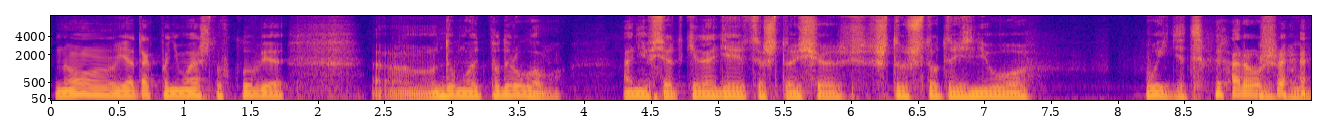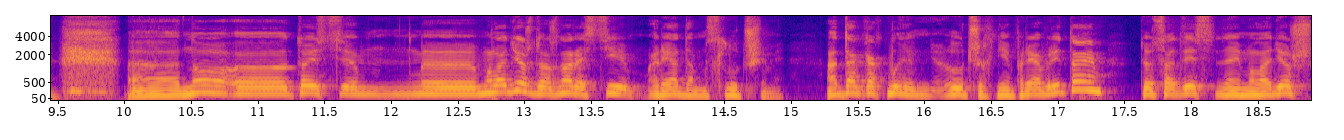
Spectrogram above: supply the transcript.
но я так понимаю, что в клубе Э, думают по-другому. Они все-таки надеются, что еще что, что-то из него выйдет хорошее. Mm-hmm. Но, э, то есть, молодежь должна расти рядом с лучшими. А так как мы лучших не приобретаем, то, соответственно, и молодежь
